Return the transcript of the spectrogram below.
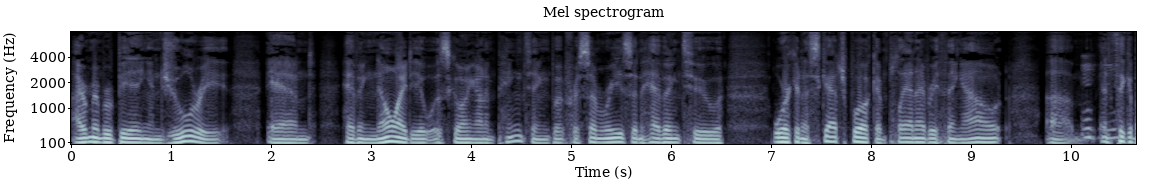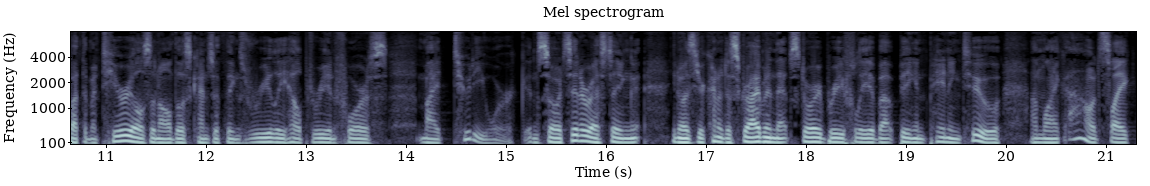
I remember being in jewelry and having no idea what was going on in painting, but for some reason having to work in a sketchbook and plan everything out um, mm-hmm. and think about the materials and all those kinds of things really helped reinforce my 2D work. And so it's interesting, you know, as you're kind of describing that story briefly about being in painting too, I'm like, oh, it's like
